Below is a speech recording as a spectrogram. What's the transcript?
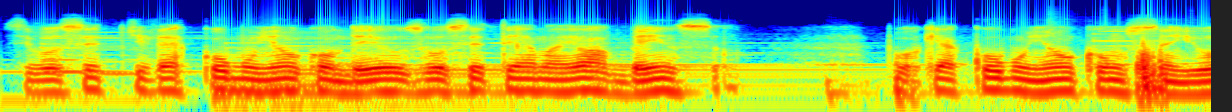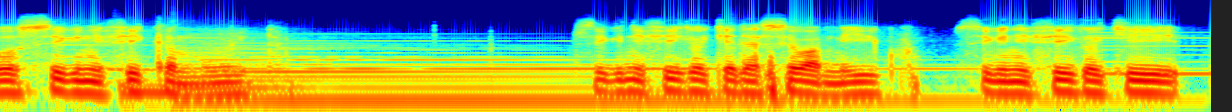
Se você tiver comunhão com Deus, você tem a maior bênção, porque a comunhão com o Senhor significa muito. Significa que Ele é seu amigo, significa que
